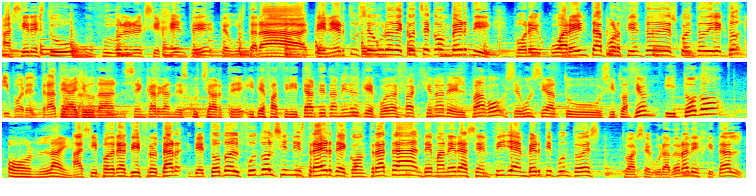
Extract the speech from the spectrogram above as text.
así eres tú, un futbolero exigente, te gustará tener tu seguro de coche con Berti por el 40% de descuento directo y por el trato. Te ayudan, se encargan de escucharte y de facilitarte también el que puedas fraccionar el pago según sea tu situación y todo online. Así podrás disfrutar de todo el fútbol sin distraerte. Contrata de manera sencilla en Berti.es, tu aseguradora digital.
